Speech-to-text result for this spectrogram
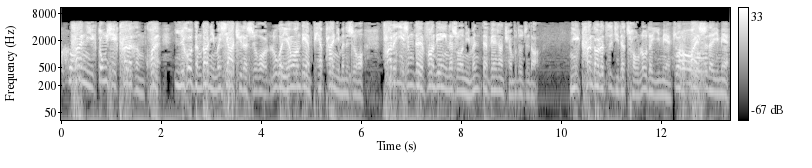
哦看你东西看得很快，以后等到你们下去的时候，如果阎王殿偏判你们的时候，他的一生在放电影的时候，你们在边上全部都知道。你看到了自己的丑陋的一面，做了坏事的一面，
